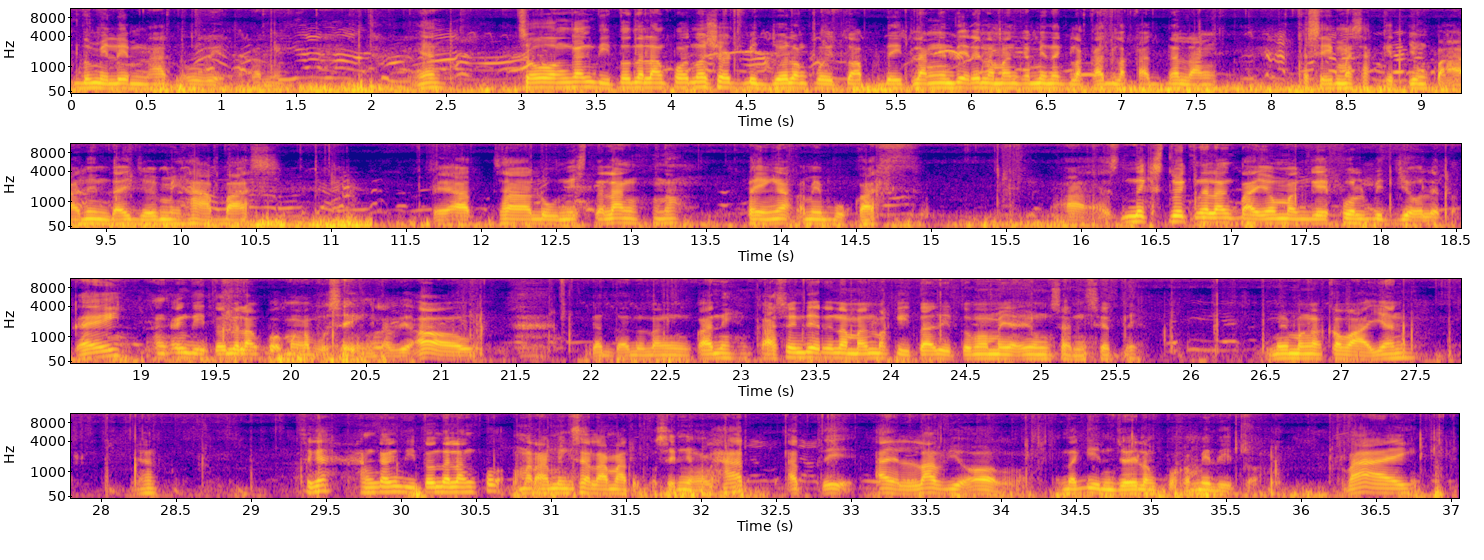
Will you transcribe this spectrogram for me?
dumilim na at uwi kami. Yan. So hanggang dito na lang po no short video lang po ito update lang hindi rin naman kami naglakad-lakad na lang kasi masakit yung paanin dahil may habas. Kaya sa lunis na lang no pahinga kami bukas. Ah, next week na lang tayo mag full video ulit okay? Hanggang dito na lang po mga busing. Love you all. Ganda na ng kani. Kaso hindi rin naman makita dito mamaya yung sunset eh. May mga kawayan. Yan. Sige, hanggang dito na lang po. Maraming salamat po sa inyong lahat. At eh, I love you all. Nag-enjoy lang po kami dito. Bye!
